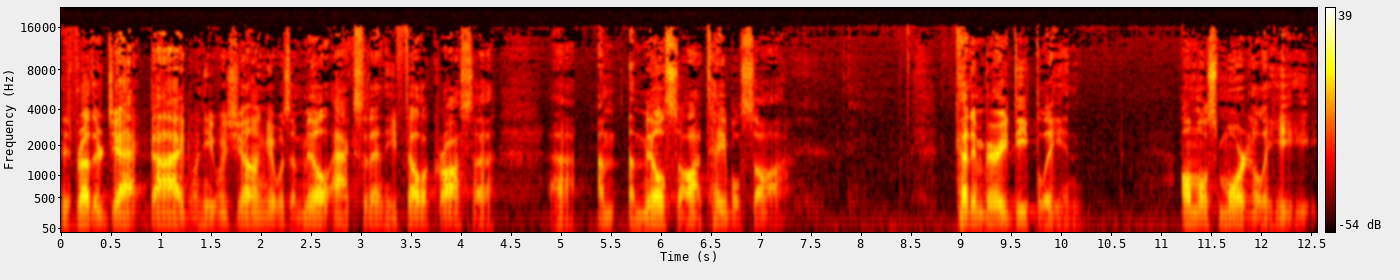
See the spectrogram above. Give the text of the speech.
His brother Jack died when he was young. It was a mill accident. He fell across a, a, a, mill saw, a table saw. Cut him very deeply and almost mortally. He, he,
